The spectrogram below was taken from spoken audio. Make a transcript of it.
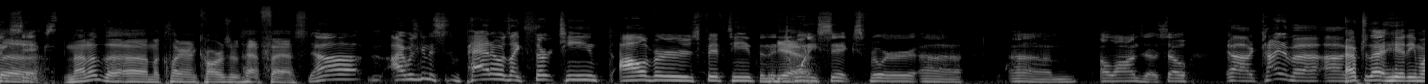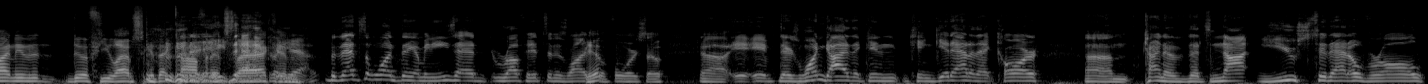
26th. none of the uh, McLaren cars are that fast. Uh, I was gonna. s- Pato was like 13th, Oliver's 15th, and then Yeah. 26th for uh, um, Alonso. So, uh, kind of a, a After that hit, he might need to do a few laps to get that confidence back. And yeah. But that's the one thing. I mean, he's had rough hits in his life Yep. before. So uh, if there's one guy that can can get out of that car, um, kind of that's not used to that overall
